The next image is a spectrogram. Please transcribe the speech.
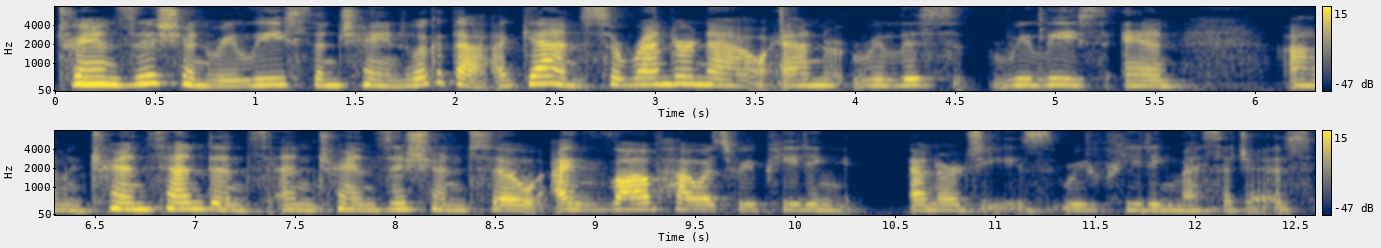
Transition, release, and change. Look at that. Again, surrender now and release, release and um, transcendence and transition. So I love how it's repeating energies, repeating messages.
